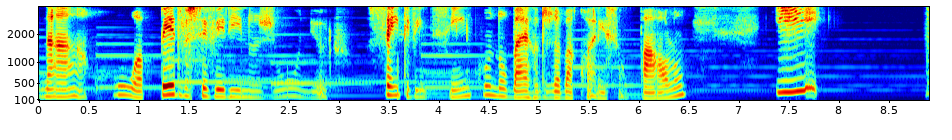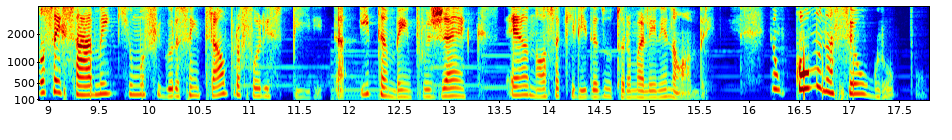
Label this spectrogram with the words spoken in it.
na rua Pedro Severino Júnior, 125, no bairro do Jabaquara, em São Paulo. E vocês sabem que uma figura central para a Folha Espírita e também para o JEX é a nossa querida doutora Marlene Nobre. Então, como nasceu o grupo?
